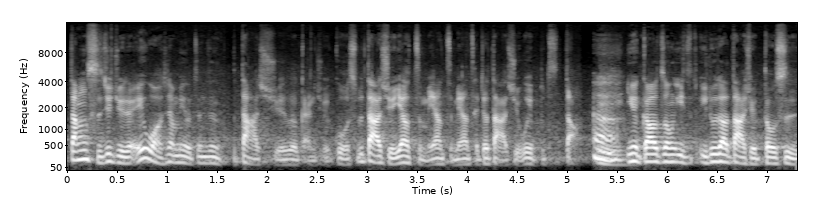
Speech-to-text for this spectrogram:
当时就觉得，哎，我好像没有真正大学的感觉过，是不是大学要怎么样怎么样才叫大学？我也不知道。嗯，因为高中一一路到大学都是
